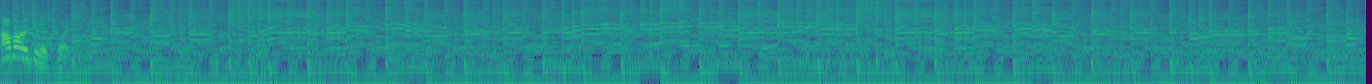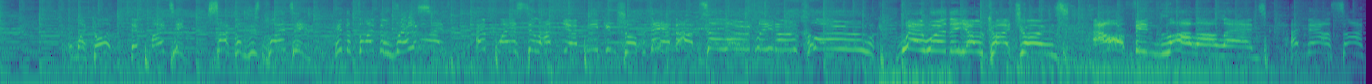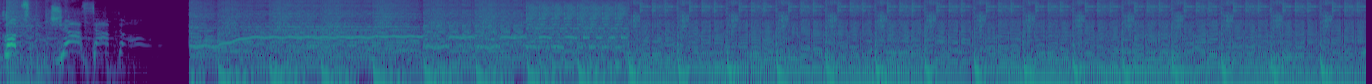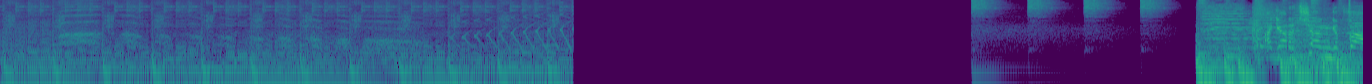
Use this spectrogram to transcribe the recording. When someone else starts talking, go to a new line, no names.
How about we do this, boys?
Oh my god, they're planting! Cyclops is planting in the 5 for race! Empire still has European control, but they have absolutely no clue! Where were the Yokai drones? Off in La La Land! And now Cyclops
I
